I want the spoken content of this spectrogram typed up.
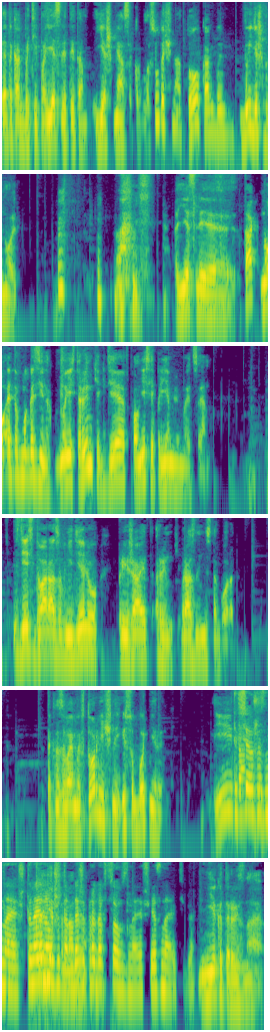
Это как бы типа, если ты там ешь мясо круглосуточно, то как бы выйдешь в ноль. Если так, но это в магазинах. Но есть рынки, где вполне себе приемлемые цены. Здесь два раза в неделю приезжают рынки в разные места города так называемый вторничный и субботний рынок. И Ты там, все уже знаешь. Ты, наверное, конечно, уже там надо... даже продавцов знаешь. Я знаю тебя. Некоторых знаю.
